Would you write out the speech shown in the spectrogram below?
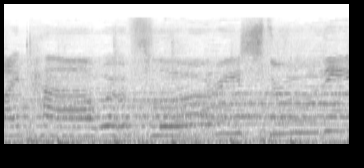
my power flurries through the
